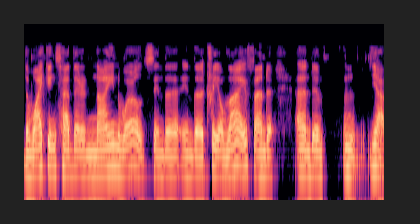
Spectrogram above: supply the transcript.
the Vikings had their nine worlds in the, in the Tree of Life. And, and, um, yeah,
